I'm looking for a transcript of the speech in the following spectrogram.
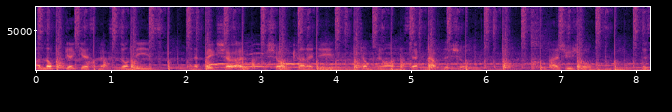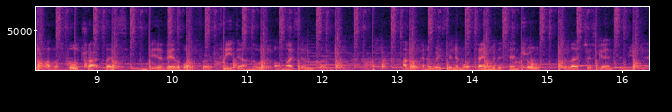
I love to get guest mixes on these, and a big shout out to Sean Kennedy for jumping on the second half of the show. As usual, this will have a full track list be available for free download on my SoundCloud. I'm not going to waste any more time with this intro, so let's just get into the music.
